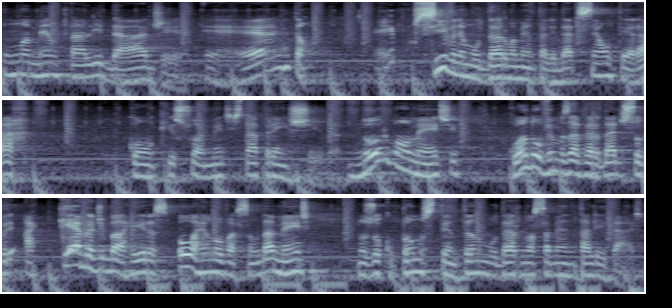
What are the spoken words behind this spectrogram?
uma mentalidade. É, então, é impossível né, mudar uma mentalidade sem alterar com o que sua mente está preenchida. Normalmente, quando ouvimos a verdade sobre a quebra de barreiras ou a renovação da mente, nos ocupamos tentando mudar nossa mentalidade.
